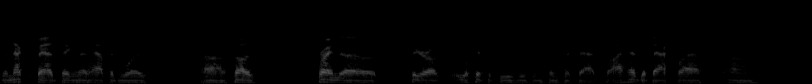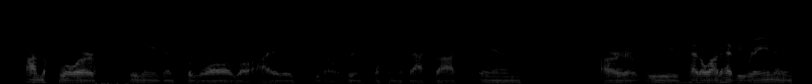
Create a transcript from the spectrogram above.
the next bad thing that happened was uh, so I was trying to figure out look at the fuses and things like that. So I had the back glass um, on the floor leaning against the wall while I was you know doing stuff in the back box and our we had a lot of heavy rain and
